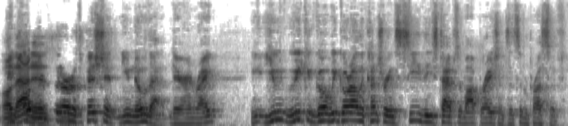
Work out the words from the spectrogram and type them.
Well, and that is that are efficient. You know that, Darren, right? You, we could go, we go around the country and see these types of operations. It's impressive.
